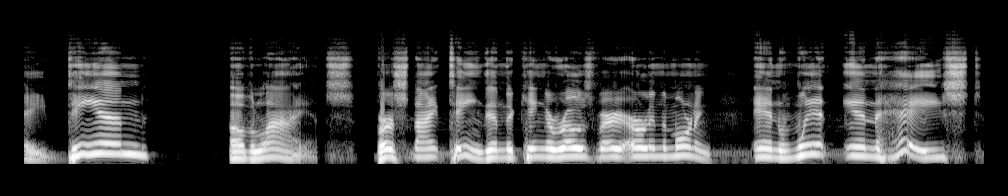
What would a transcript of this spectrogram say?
A den of lions. Verse 19 Then the king arose very early in the morning and went in haste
